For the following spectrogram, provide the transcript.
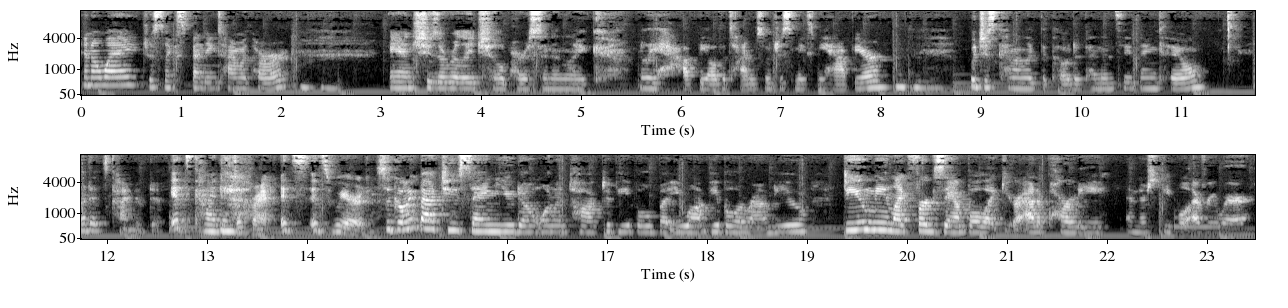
in a way, just like spending time with her. Mm-hmm. And she's a really chill person and like really happy all the time, so it just makes me happier, Mm-hmm. which is kind of like the codependency thing too. But it's kind of different. It's kind of Yeah. different. It's it's weird. So going back to you saying you don't want to talk to people, but you want people around you, do you mean like, for example, like you're at a party and there's people everywhere?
